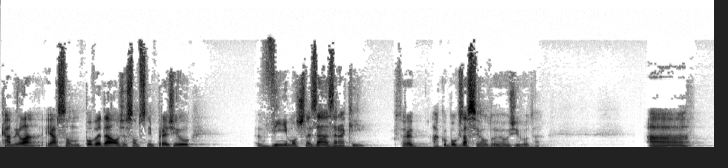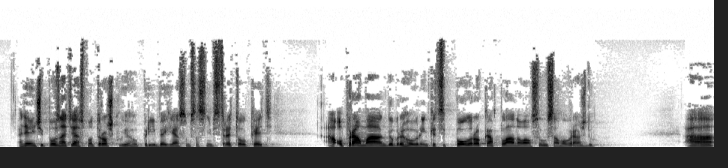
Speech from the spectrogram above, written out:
Kamila. Ja som povedal, že som s ním prežil výnimočné zázraky, ktoré ako Boh zasiahol do jeho života. A, a neviem, či poznáte aspoň trošku jeho príbeh. Ja som sa s ním stretol, keď, a oprav ma, ak dobre hovorím, keď si pol roka plánoval svoju samovraždu. A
